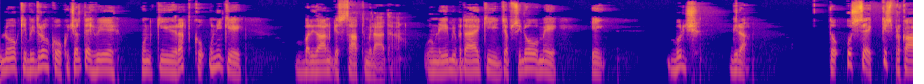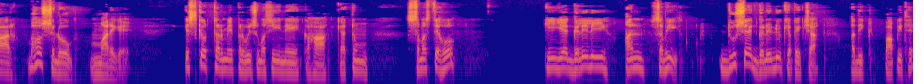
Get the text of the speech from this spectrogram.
लोगों के विद्रोह को कुचलते हुए उनकी रथ को उन्हीं के बलिदान के साथ मिलाया था। उन्होंने ये भी बताया कि जब सिलो में एक बुर्ज गिरा तो उससे किस प्रकार बहुत से लोग मारे गए? इसके उत्तर में प्रभु यीशु मसीह ने कहा, क्या तुम समझते हो कि यह गलीली अन सभी दूसरे गलीलियों की अपेक्षा अधिक पापी थे?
